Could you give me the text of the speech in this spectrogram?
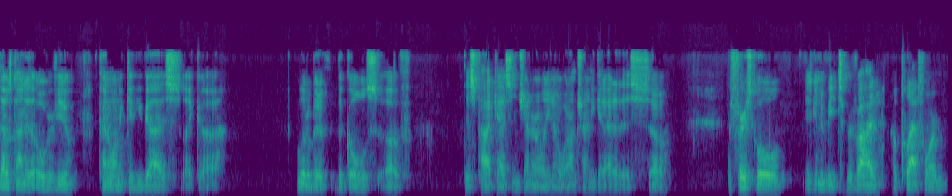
that was kind of the overview. Kind of want to give you guys like uh, a little bit of the goals of this podcast in general. You know what I'm trying to get out of this. So the first goal is going to be to provide a platform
